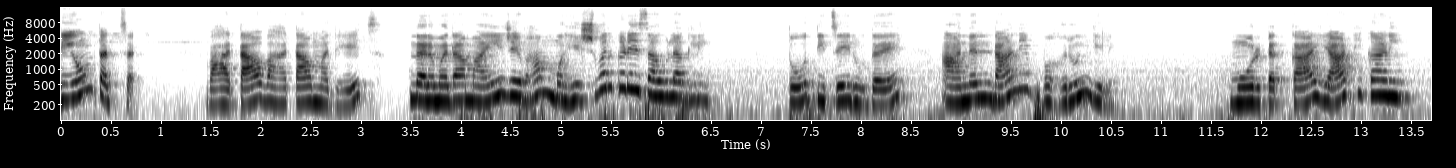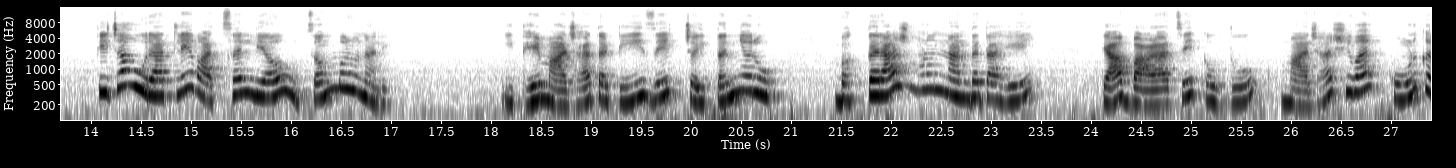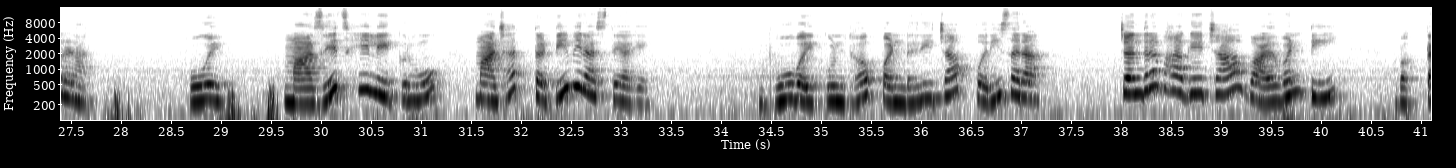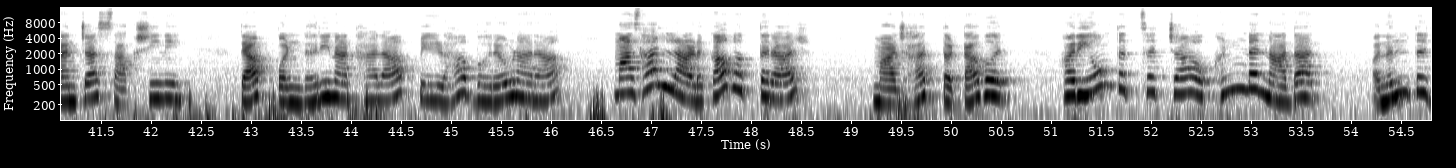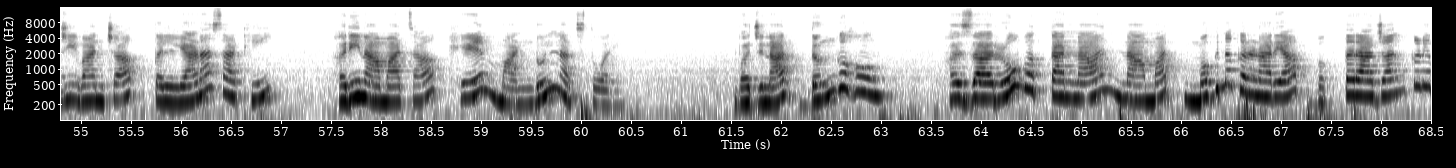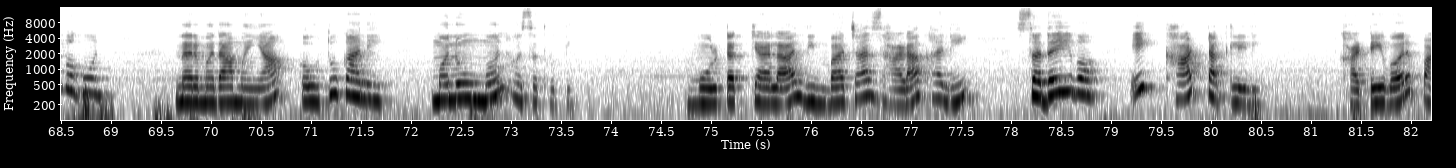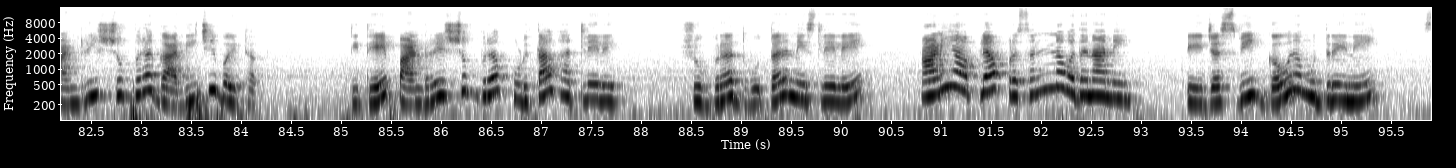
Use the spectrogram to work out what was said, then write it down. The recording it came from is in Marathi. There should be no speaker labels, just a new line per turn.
हरिओम तत्सत वाहता वाहता मध्येच नर्मदा माई जेव्हा महेश्वरकडे जाऊ लागली तो तिचे हृदय आनंदाने बहरून गेले. मोरटक्का या ठिकाणी तिच्या उरातले वात्सल्य उचंबळून आले. इथे माझ्या तटी जे चैतन्यरूप भक्तराज म्हणून नांदत आहे त्या बाळाचे कौतुक माझ्याशिवाय कोण करणार? होय माझेच हे लेकरू माझ्या तटी विराजते आहे. भूवैकुंठ पंढरीच्या परिसरात चंद्रभागेच्या वाळवंटी भक्तांच्या साक्षीने त्या पंढरीनाथाला पेढा भरवणारा माझा लाडका भक्तराज माझ्या तटावर हरिओम तत्सच्या अखंड नादात अनंत जीवांच्या कल्याणासाठी हरिनामाचा खेळ मांडून नाचतो आहे. भजनात दंग होऊन हजारो भक्तांना नामात मग्न करणाऱ्या भक्तराजांकडे बघून नर्मदा मैया कौतुकाने मनोमन हसत होती. मोरटक्क्याला लिंबाच्या झाडाखाली सदैव एक खाट टाकलेली. खाटेवर पांढरी शुभ्र गादीची बैठक. तिथे पांढरे शुभ्र कुडता घातलेले शुभ्र धोतर नेसलेले आणि आपल्या प्रसन्न वदनाने तेजस्वी गौरमुद्रेने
